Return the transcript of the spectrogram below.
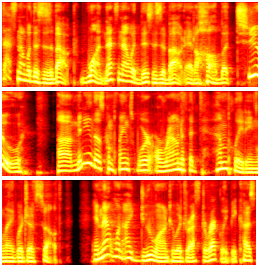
That's not what this is about. One, that's not what this is about at all. But two, uh, many of those complaints were around the templating language of Svelte. And that one I do want to address directly because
